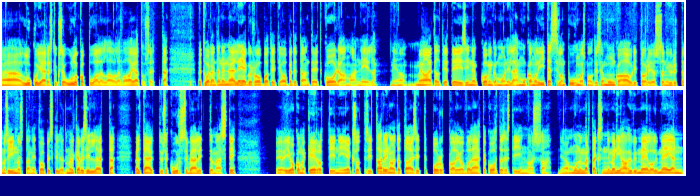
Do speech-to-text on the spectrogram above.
ää, lukujärjestyksen ulkopuolella oleva ajatus, että me tuodaan tänne nämä Lego-robotit ja opetetaan teitä koodaamaan niillä. Ja me ajateltiin, että ei sinne kovinkaan moni lähde mukaan. Mä olin itse silloin puhumassa, me oltiin siellä munka auditoriossa, niin yrittämässä innostaa niitä opiskelijoita. Meillä kävi silleen, että meillä täyttyy se kurssi välittömästi joko me kerrottiin niin eksoottisia tarinoita tai sitten porukka oli jo lähtökohtaisesti innoissaan. Ja mun ymmärtääkseni ne meni ihan hyvin. Meillä oli meidän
